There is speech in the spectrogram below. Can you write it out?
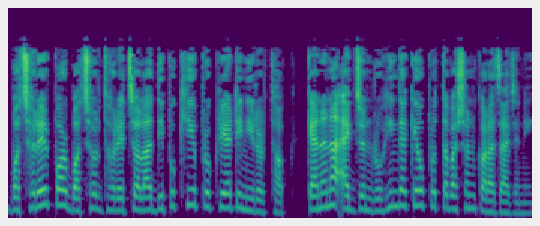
বছরের পর বছর ধরে চলা দ্বিপক্ষীয় প্রক্রিয়াটি নিরর্থক কেননা একজন রোহিঙ্গাকেও প্রত্যাবাসন করা যায়নি।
